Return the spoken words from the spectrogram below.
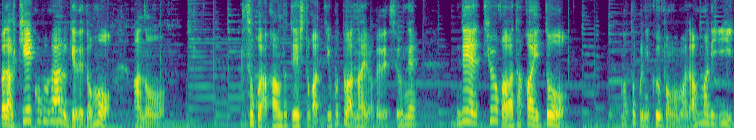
だから警告があるけれども、あの、即アカウント停止とかっていうことはないわけですよね。で、評価が高いと、まあ、特にクーポンがまだあんまりいい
